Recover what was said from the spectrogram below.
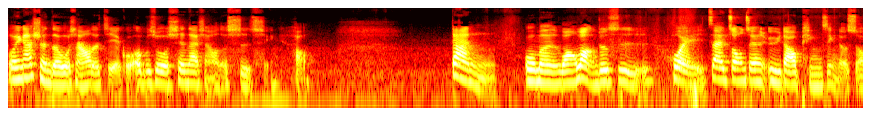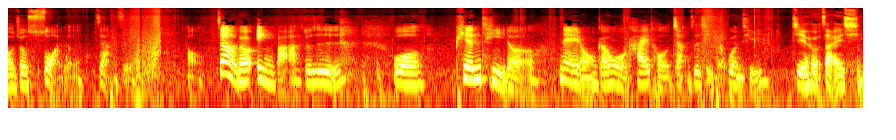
我应该选择我想要的结果，而不是我现在想要的事情。好，但我们往往就是会在中间遇到瓶颈的时候就算了，这样子。好，这样有没有硬吧就是我偏题的内容跟我开头讲自己的问题结合在一起？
